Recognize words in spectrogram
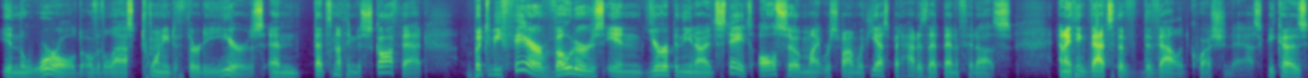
in the world over the last 20 to 30 years, and that's nothing to scoff at. But to be fair, voters in Europe and the United States also might respond with, yes, but how does that benefit us? And I think that's the, the valid question to ask because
